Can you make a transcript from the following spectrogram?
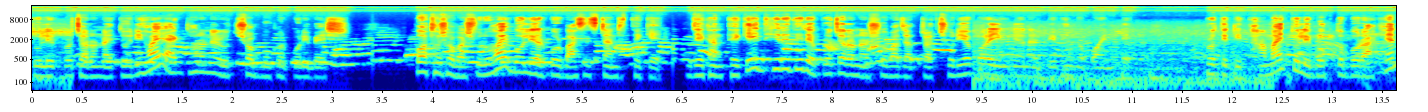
তুলির প্রচারণায় তৈরি হয় এক ধরনের উৎসব মুখর পরিবেশ। পথসভা শুরু হয় বলিয়ারপুর বাস স্ট্যান্ড থেকে যেখান থেকেই ধীরে ধীরে প্রচারণার শোভাযাত্রা ছড়িয়ে পড়ে ইউনিয়নের বিভিন্ন পয়েন্টে। প্রতিটি থামায় তুলি বক্তব্য রাখেন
